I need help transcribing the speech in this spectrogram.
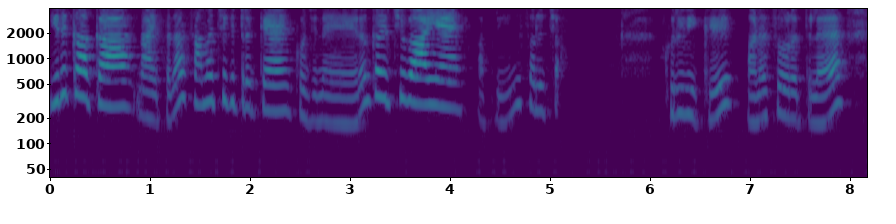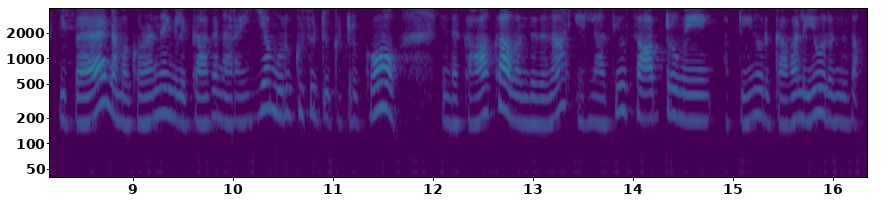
இரு காக்கா நான் இப்போ தான் சமைச்சிக்கிட்டு இருக்கேன் கொஞ்ச நேரம் கழிச்சு வாயேன் அப்படின்னு சொல்லிச்சான் குருவிக்கு மனசோரத்தில் இப்போ நம்ம குழந்தைங்களுக்காக நிறைய முறுக்கு சுட்டுக்கிட்டு இருக்கோம். இந்த காக்கா வந்ததுன்னா எல்லாத்தையும் சாப்பிட்ருமே அப்படின்னு ஒரு கவலையும் இருந்துதான்.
